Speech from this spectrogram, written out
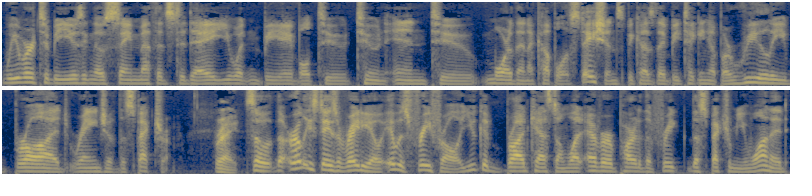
we were to be using those same methods today, you wouldn't be able to tune in to more than a couple of stations because they'd be taking up a really broad range of the spectrum. Right. So the earliest days of radio, it was free for all. You could broadcast on whatever part of the free the spectrum you wanted,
